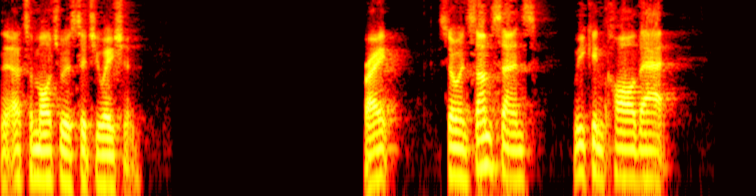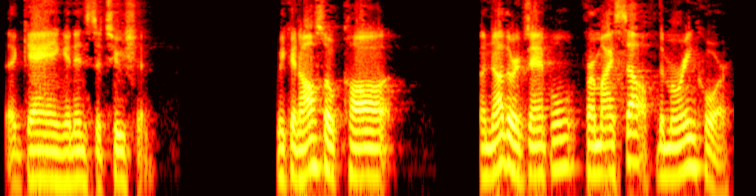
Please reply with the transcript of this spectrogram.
a tumultuous situation. Right? So, in some sense, we can call that a gang an institution. We can also call another example for myself the Marine Corps.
